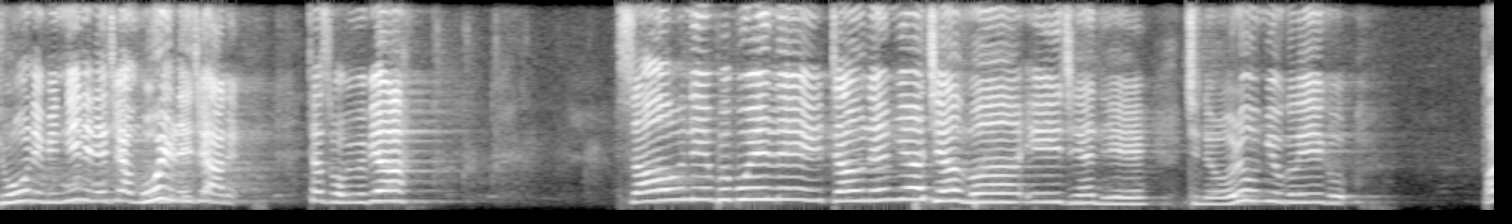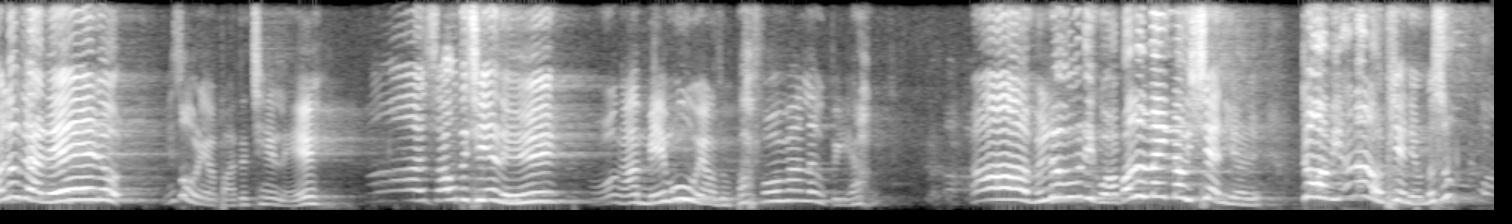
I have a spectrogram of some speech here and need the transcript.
ယိုးနေပြီနေ့တွေလည်းကြာမိုးတွေလည်းကြာနဲ့ထပ်ဆိုပြီမဗျာဆောင်းနေပပွေးလေးတောင်းနေမြချမ်းမအေးချမ်းနေကျွန်တော်တို့မြို့ကလေးကိုဘာလုပ်တာလဲလို့မင်းဆိုရင်ကဘာတချင်းလဲအာ စောင်းတချင်းလေဟောငါမင်းမှုဝင်အောင်ဆို performance လုပ်ပေးရအာဘလို့ဦးဒီကွာဘာလို့လိုက်နောက်ရှက်နေရလဲတော်ပြီအဲ့လိုတော့ဖြစ်နေမစိုးဘူးကွာ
